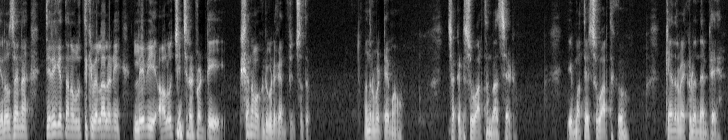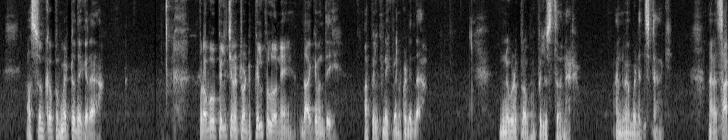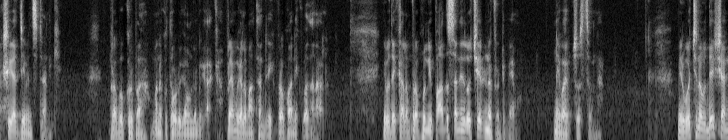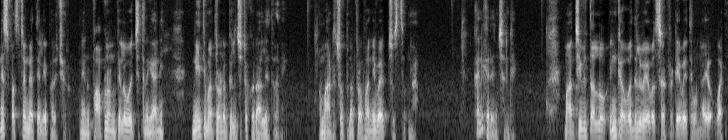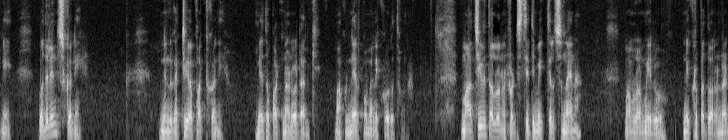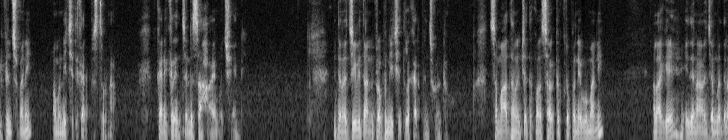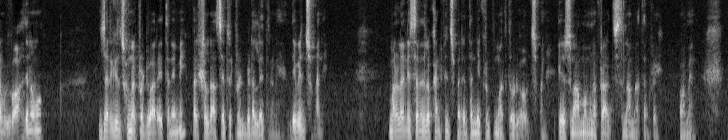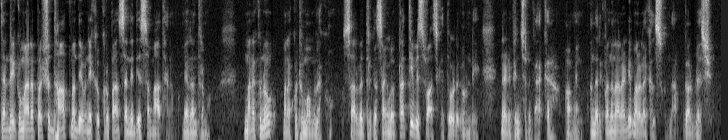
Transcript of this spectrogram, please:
ఈ రోజైనా తిరిగి తన వృత్తికి వెళ్ళాలని లేవి ఆలోచించినటువంటి క్షణం ఒకటి కూడా కనిపించదు. అందును బట్టేమో చక్కటి సువార్థం రాశాడు. ఈ మత సువార్తకు కేంద్రం ఎక్కడుందంటే ఆ సుంకపు మెట్టు దగ్గర ప్రభు పిలిచినటువంటి పిలుపులోనే దాగి ఉంది. ఆ పిలుపు నీకు వినపడిందా? నిన్ను కూడా ప్రభు పిలుస్తున్నాడు ఆయన వెంబడించడానికి ఆయన సాక్షిగా జీవించడానికి. ప్రభు కృప మనకు తోడుగా ఉండును గాక ప్రేమగల మా తండ్రి ప్రభానికి వదనాలు. ఈ ఉదయకాలం ప్రభు నీ పాద సన్నిధిలో చేరినటువంటి మేము నీ వైపు చూస్తున్నాను మీరు వచ్చిన ఉద్దేశాన్ని స్పష్టంగా తెలియపరచారు. నేను పాపలను పిలువచ్చి కానీ నీతిమంతులను పిలుచుటకు రాలేదు అని ఆ మాట చొప్పున ప్రభు నీ వైపు చూస్తున్నా. కనికరించండి. మా జీవితాల్లో ఇంకా వదిలివేయవలసినటువంటి ఏవైతే ఉన్నాయో వాటిని వదిలించుకొని నిన్ను గట్టిగా పట్టుకొని మీతో పాటు నడవడానికి మాకు నేర్పమని కోరుతున్నా. మా జీవితంలో ఉన్నటువంటి స్థితి మీకు తెలుసున్నాయన మమ్మల్ని మీరు నీ కృప ద్వారా నడిపించమని మమ్మల్ని నిశ్చితి కల్పిస్తున్నాం కనికరించండి సహాయం చేయండి. ఇతని జీవితాన్ని ప్రభు నీ చేతులకు అర్పించుకుంటూ సమాధానం చేత కొనసాగుతూ కృపనివ్వమని అలాగే ఇది నా జన్మదినం వివాహ దినము జరిగించుకున్నటువంటి వారైతేనేమి పరీక్షలు రాసేటటువంటి బిడ్డలైతేనేమి దీవించమని మరల నీ సన్నిధిలో కనిపించమరింత నీ కృప మాకు తోడుగా ఉంచమని యేసునామమున ప్రార్థిస్తున్నాం మా తండ్రి. ఆమెన్. తండ్రి కుమార పరిశుద్ధాత్మ దేవుని యొక్క కృప సన్నిధి సమాధానం. నిరంతరము. మనకును మన కుటుంబములకు సార్వత్రిక సంఘంలో ప్రతి విశ్వాసకి తోడుగా ఉండి నడిపించును గాక ఆమెన్. అందరికి వందనాలండి. మరలా కలుసుకుందాం. God bless you.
